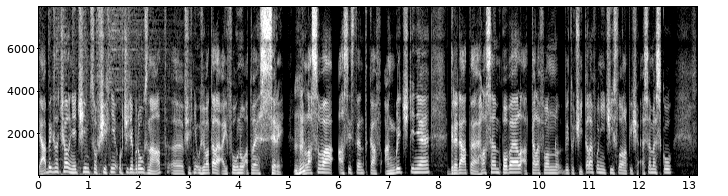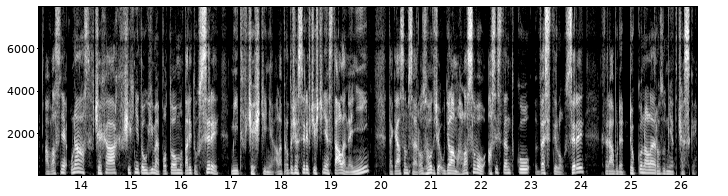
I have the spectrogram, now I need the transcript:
Já bych začal něčím, co všichni určitě budou znát, eh, všichni uživatelé iPhoneu, a to je Siri. Mm-hmm. Hlasová asistentka v angličtině, kde dáte hlasem povel a telefon vytočí telefonní číslo, napíše SMSku. A vlastně u nás v Čechách všichni toužíme potom tady tu Siri mít v češtině. Ale protože Siri v češtině stále není, tak já jsem se rozhodl, že udělám hlasovou asistentku ve stylu Siri, která bude dokonale rozumět česky.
